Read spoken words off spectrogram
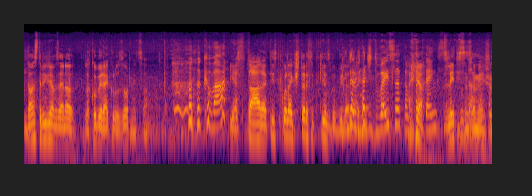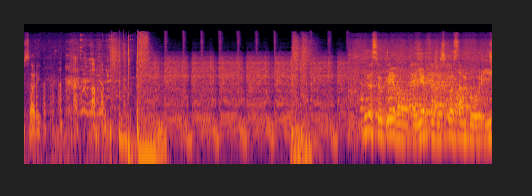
Danes treniram za eno, lahko bi rekel, ozornico. Kva? Je stara, ti si tako like 40 kg izgubila. lani. Drugač 20, ampak Ja, thanks. z leti sem Budala. zamenšal, sorry. Mi se ogrevamo, pa Jerca že skozi sam govori.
